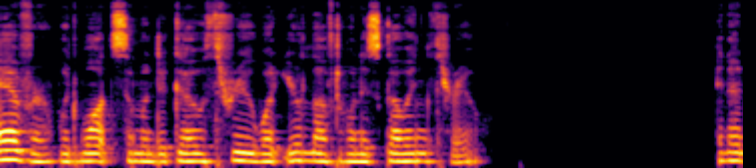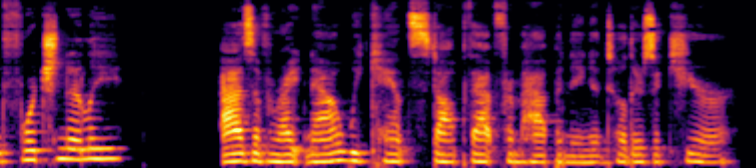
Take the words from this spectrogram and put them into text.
ever would want someone to go through what your loved one is going through. And unfortunately, as of right now, we can't stop that from happening until there's a cure.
